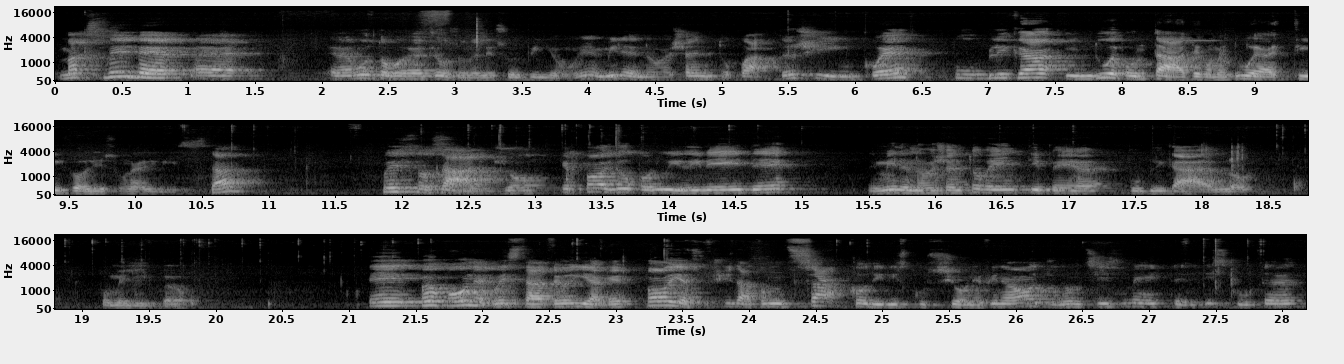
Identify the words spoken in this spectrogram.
Max Weber eh, era molto coraggioso nelle sue opinioni, nel 1904-5 pubblica in due puntate come due articoli su una rivista questo saggio che poi dopo lui rivede nel 1920 per pubblicarlo come libro e propone questa teoria che poi ha suscitato un sacco di discussioni. Fino ad oggi non si smette di discutere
